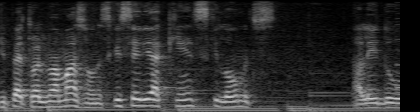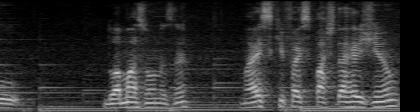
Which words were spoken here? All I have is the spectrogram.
de petróleo no Amazonas, que seria a 500 quilômetros ali do, do Amazonas, né? Mas que faz parte da região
